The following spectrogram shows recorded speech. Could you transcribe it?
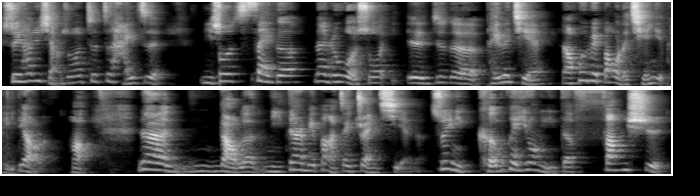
所以他就想说，这这孩子。你说赛哥，那如果说呃这个赔了钱，那会不会把我的钱也赔掉了？好，那老了你当然没办法再赚钱了，所以你可不可以用你的方式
